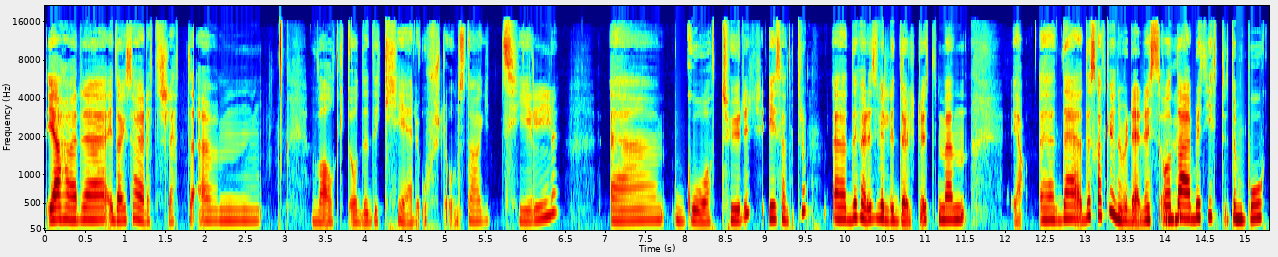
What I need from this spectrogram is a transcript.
jeg har uh, I dag så har jeg rett og slett um, valgt å dedikere Oslo onsdag til uh, gåturer i sentrum. Eh, det høres veldig dølt ut, men ja, eh, det, det skal ikke undervurderes. Og det er blitt gitt ut en bok.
